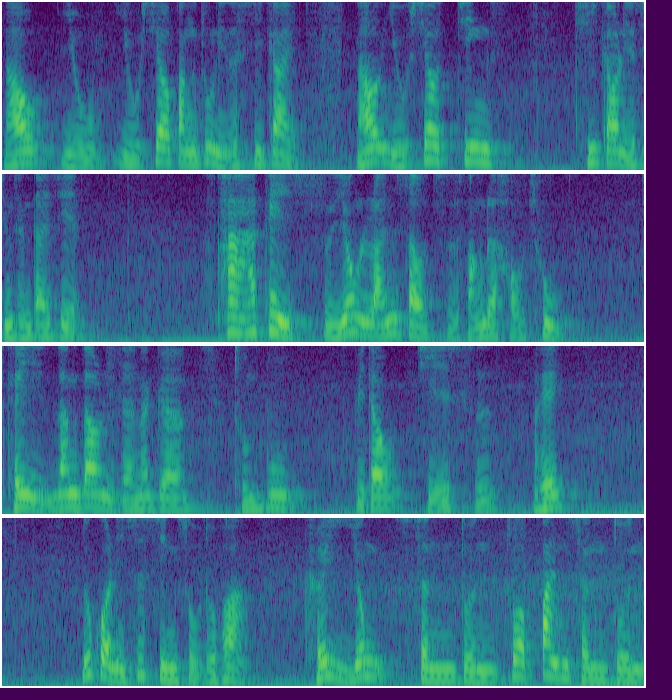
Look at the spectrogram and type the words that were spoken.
然后有有效帮助你的膝盖，然后有效进提高你的新陈代谢。它还可以使用燃烧脂肪的好处。可以让到你的那个臀部比较结实，OK。如果你是新手的话，可以用深蹲做半深蹲，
